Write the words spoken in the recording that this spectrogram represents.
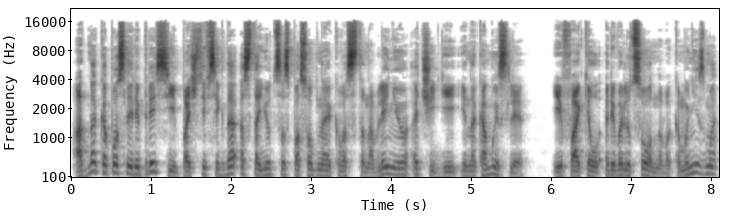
Однако после репрессий почти всегда остаются способные к восстановлению очаги инакомыслия, и факел революционного коммунизма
